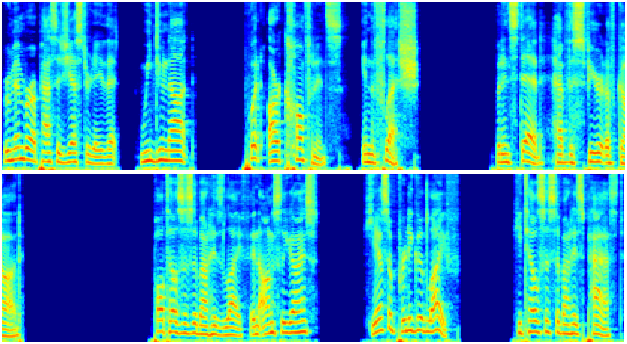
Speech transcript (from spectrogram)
Remember our passage yesterday that we do not put our confidence in the flesh, but instead have the Spirit of God. Paul tells us about his life, and honestly, guys, he has a pretty good life. He tells us about his past,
